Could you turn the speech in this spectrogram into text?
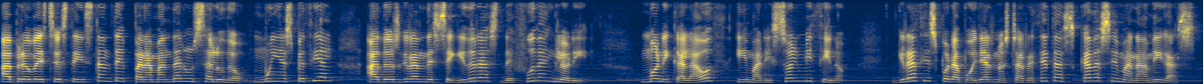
Aprovecho este instante para mandar un saludo muy especial a dos grandes seguidoras de Food and Glory, Mónica Laoz y Marisol Micino. Gracias por apoyar nuestras recetas cada semana, amigas.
